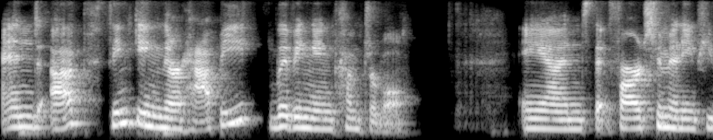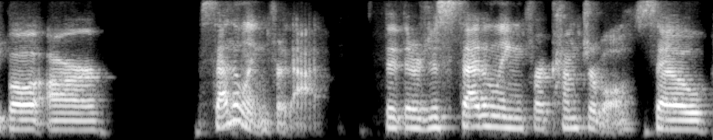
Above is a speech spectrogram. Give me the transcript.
end up thinking they're happy living in comfortable and that far too many people are settling for that that they're just settling for comfortable. So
